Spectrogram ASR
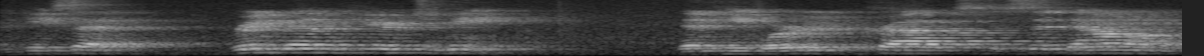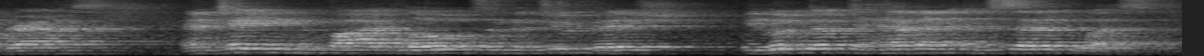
And he said, Bring them here to me. Then he ordered the crowds to sit down on the grass, and taking the five loaves and the two fish, he looked up to heaven and said a blessing.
